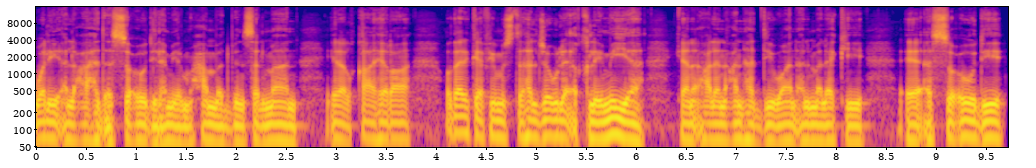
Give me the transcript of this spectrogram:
ولي العهد السعودي الأمير محمد بن سلمان إلى القاهرة وذلك في مستهل جولة إقليمية كان أعلن عنها الديوان الملكي السعودي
